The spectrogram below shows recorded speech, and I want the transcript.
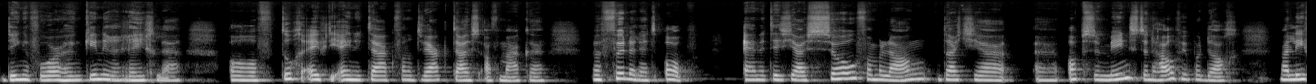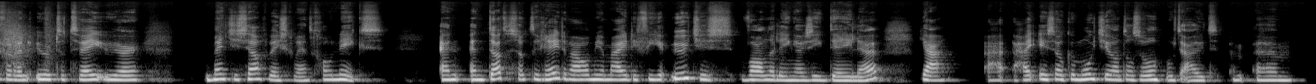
dingen voor hun kinderen regelen of toch even die ene taak van het werk thuis afmaken. We vullen het op. En het is juist zo van belang dat je uh, op zijn minst een half uur per dag, maar liever een uur tot twee uur met jezelf bezig bent. Gewoon niks. En, en dat is ook de reden waarom je mij die vier uurtjes wandelingen ziet delen. Ja, hij is ook een moedje, want onze hond moet uit. Um,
